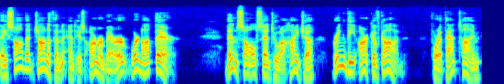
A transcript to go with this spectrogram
they saw that Jonathan and his armor bearer were not there. Then Saul said to Ahijah, Bring the ark of God. For at that time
